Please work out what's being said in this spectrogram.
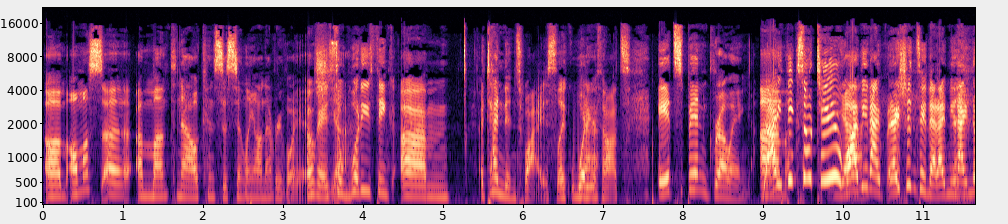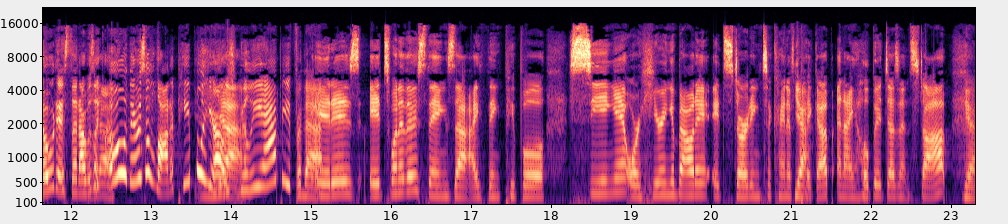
um, almost a, a month now consistently on every voyage. Okay, so what do you think, um, attendance wise? Like, what are your thoughts? it's been growing. I Um, think so too. Well, I mean, I, I shouldn't say that. I mean, I noticed that I was like, Yeah. oh, there's a lot of people here. I was really happy for that. It is. It's one of those things that I think people seeing it or hearing about it, it's starting to kind of Yeah. pick up, and I hope it doesn't stop. Yeah,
